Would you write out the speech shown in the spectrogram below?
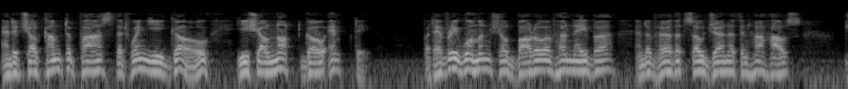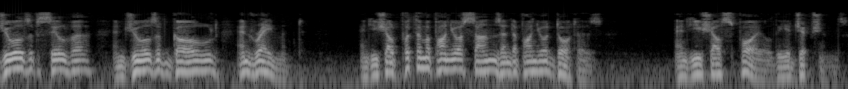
and it shall come to pass that when ye go, ye shall not go empty. But every woman shall borrow of her neighbor, and of her that sojourneth in her house, jewels of silver, and jewels of gold, and raiment. And ye shall put them upon your sons and upon your daughters, and ye shall spoil the Egyptians.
